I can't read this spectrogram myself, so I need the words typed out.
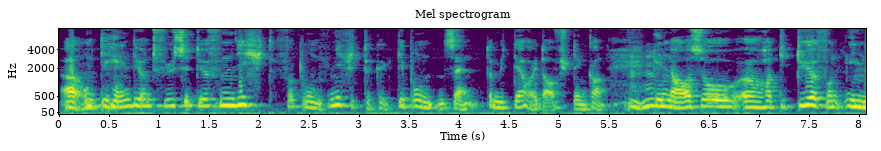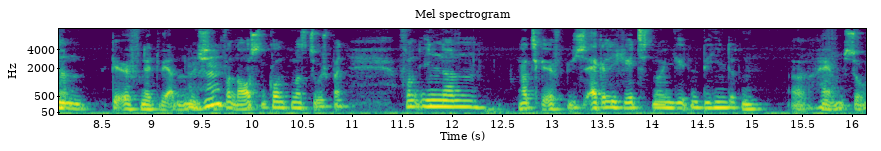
Äh, und die Hände und Füße dürfen nicht verbunden, nicht gebunden sein, damit der halt aufstehen kann. Mhm. Genauso hat die Tür von innen geöffnet werden müssen. Mhm. Von außen konnte man es zusperren. Von innen hat es geöffnet. Ist eigentlich jetzt nur in jedem Behindertenheim so,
